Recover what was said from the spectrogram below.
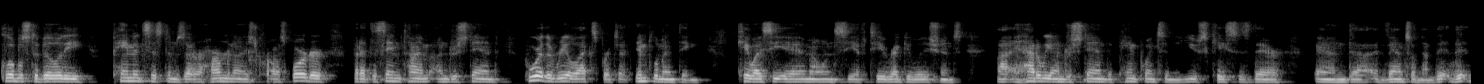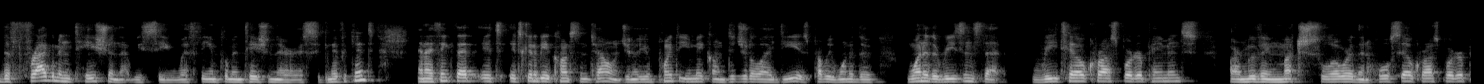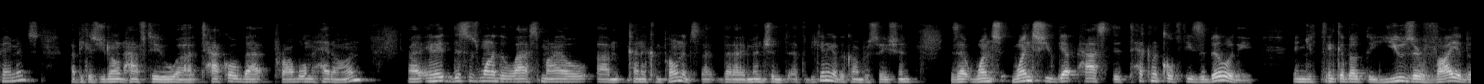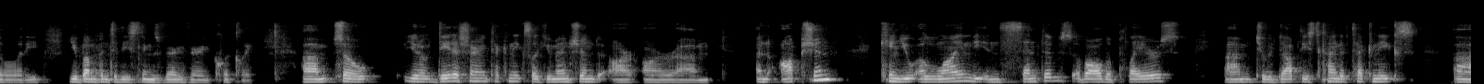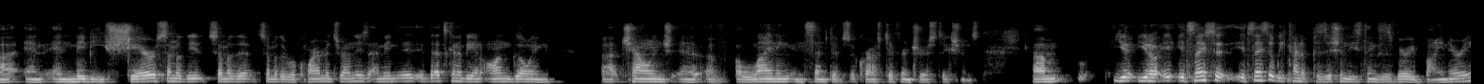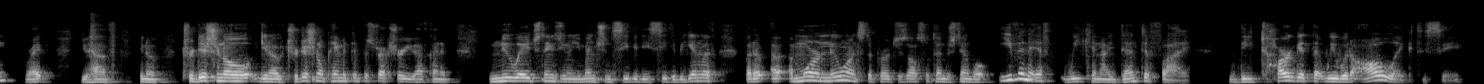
global stability, payment systems that are harmonized cross border, but at the same time understand who are the real experts at implementing KYC, AML, and CFT regulations uh, and how do we understand the pain points and the use cases there and uh, advance on them. The, the, the, fragmentation that we see with the implementation there is significant, and I think that it's it's going to be a constant challenge. You know, your point that you make on digital ID is probably one of the one of the reasons that retail cross-border payments are moving much slower than wholesale cross-border payments uh, because you don't have to uh, tackle that problem head on. Uh, and it, this is one of the last mile um, kind of components that, that I mentioned at the beginning of the conversation is that once, once you get past the technical feasibility and you think about the user viability, you bump into these things very, very quickly. Um, so, you know, data sharing techniques, like you mentioned, are, are um, an option. Can you align the incentives of all the players um, to adopt these kind of techniques? uh, and and maybe share some of the some of the some of the requirements around these. I mean, it, that's going to be an ongoing uh, challenge uh, of aligning incentives across different jurisdictions. Um, you, you know, it, it's nice that it's nice that we kind of position these things as very binary, right? You have you know traditional you know traditional payment infrastructure. You have kind of new age things. You know, you mentioned CBDC to begin with, but a, a more nuanced approach is also to understand well, even if we can identify the target that we would all like to see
